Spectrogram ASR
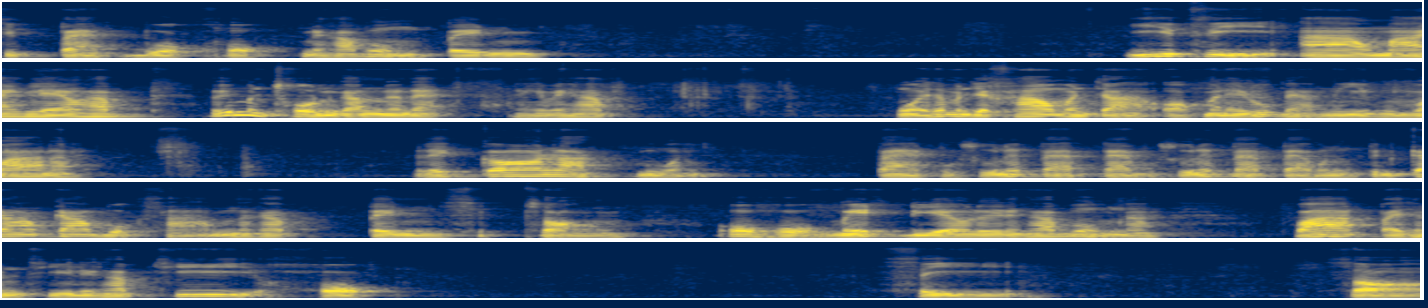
สิบแปดบวกหกนะครับผมเป็นยี่สิบสี่อ้าวมาอีกแล้วครับเฮ้ยมันชนกันนะเนี่ยเห็นไหมครับหวยถ้ามันจะเข้ามันจะออกมาในรูปแบบนี้ผมว่านะเล็กก็หลักหน่วยแปดบวกศูนย์ได้แปดแปดบวกศูนย์ได้แปดแปดบวกหนึ่งเป็นเก้าเก้าบวกสามนะครับเป็นสิบสองโอ้โห เม็ดเดียวเลยนะครับผมนะฟาดไปทันทีเลยครับที่หก สอง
